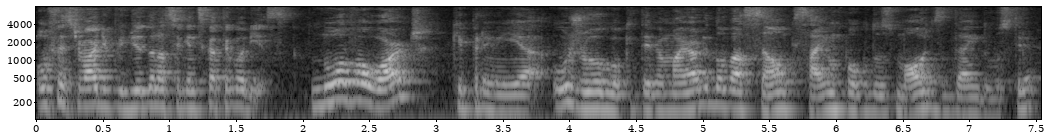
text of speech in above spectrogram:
o festival é dividido nas seguintes categorias. Novo Award, que premia o jogo que teve a maior inovação, que saiu um pouco dos moldes da indústria.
